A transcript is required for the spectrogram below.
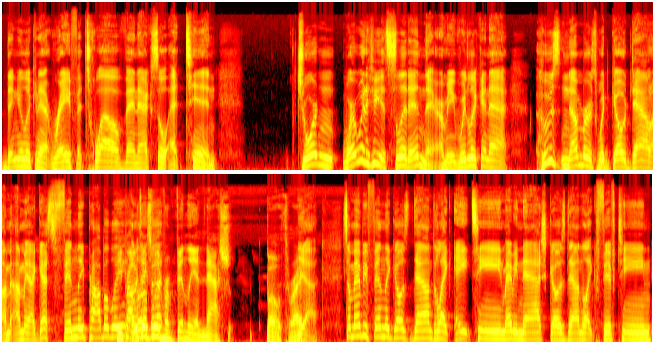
then you're looking at Raef at 12, Van Exel at 10. Jordan, where would he have slid in there? I mean, we're looking at whose numbers would go down. I mean, I, mean, I guess Finley probably. He probably takes away bit. from Finley and Nash both, right? Yeah. So maybe Finley goes down to like 18. Maybe Nash goes down to like 15.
